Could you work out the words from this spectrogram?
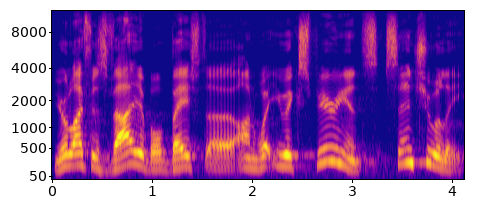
your life is valuable based uh, on what you experience sensually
